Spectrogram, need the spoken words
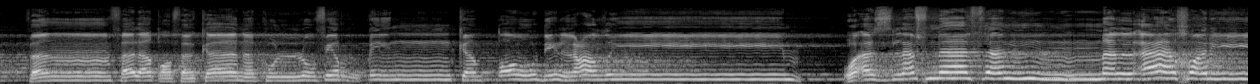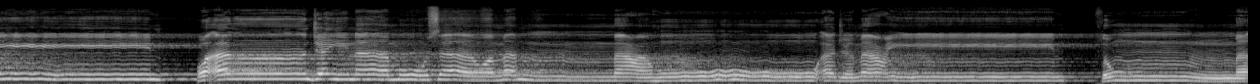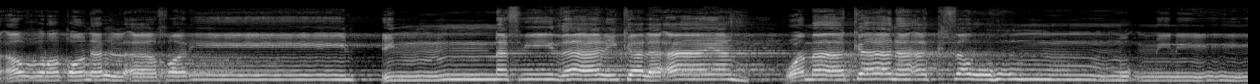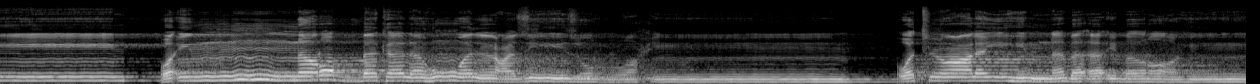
فانفلق فكان كل فرق كالطود العظيم. وأزلفنا ثم الآخرين. وأنجينا موسى ومن معه أجمعين. ثم أغرقنا الآخرين. إن في ذلك لآية. وما كان أكثرهم مؤمنين. وإن ربك لهو العزيز الرحيم. واتل عليهم نبأ إبراهيم.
